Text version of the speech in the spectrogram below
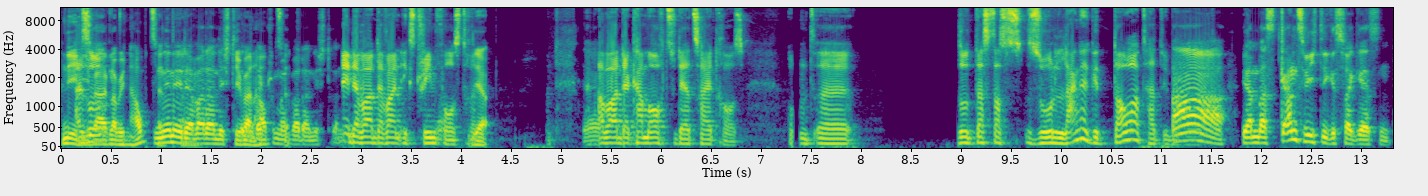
Nee, also, die war, glaube ich, ein Hauptset. Nee, nee, der war da nicht drin. Spectrumite war da nicht drin. Nee, der war, der war in Extreme Force drin. Ja. ja. Aber der kam auch zu der Zeit raus. Und äh, so, dass das so lange gedauert hat. Ah, wir haben was ganz Wichtiges vergessen.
